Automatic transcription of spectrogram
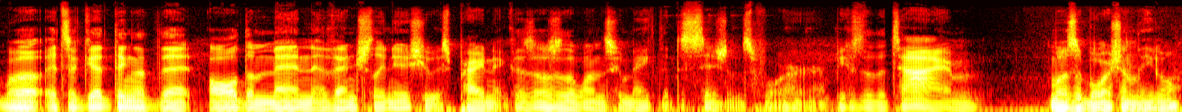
Well, it's a good thing that, that all the men eventually knew she was pregnant because those are the ones who make the decisions for her. Because at the time, was abortion legal?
